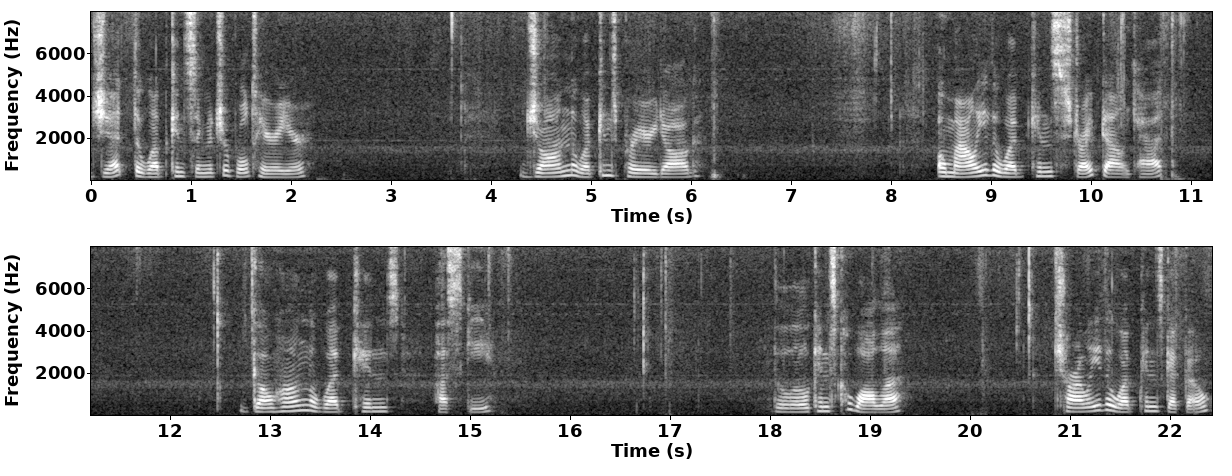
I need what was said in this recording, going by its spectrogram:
Jet, the Webkinz signature bull terrier. John, the Webkinz prairie dog. O'Malley, the Webkinz striped alley cat. Gohan, the Webkinz husky the Littlekins Koala, Charlie the Webkinz Gecko,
